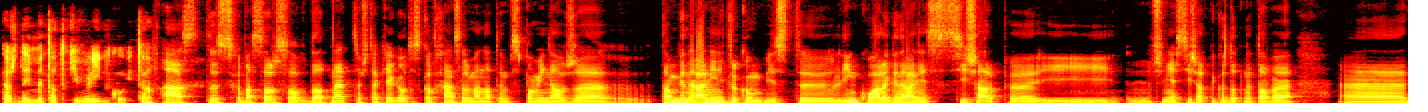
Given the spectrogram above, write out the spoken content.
każdej metodki w linku. I to... A, to jest chyba source of .NET, coś takiego. To Scott Hanselman o tym wspominał, że tam generalnie nie tylko jest linku, ale generalnie jest C Sharp y, i czy nie C Sharp, tylko .NETowe, e,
